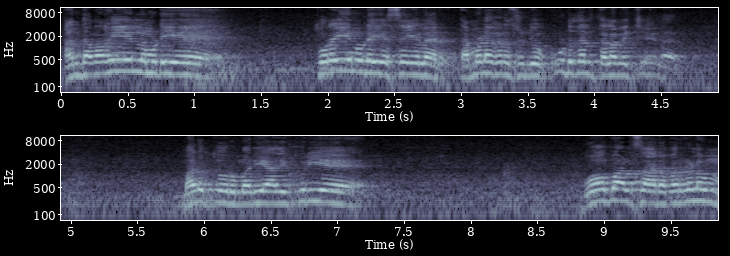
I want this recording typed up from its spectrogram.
அந்த வகையில் நம்முடைய துறையினுடைய செயலர் தமிழக அரசுடைய கூடுதல் தலைமைச் செயலர். மருத்துவர் மரியாதைக்குரிய கோபால் சார் அவர்களும்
